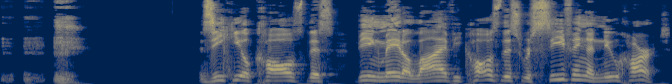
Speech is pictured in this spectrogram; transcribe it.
Ezekiel calls this being made alive, he calls this receiving a new heart.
